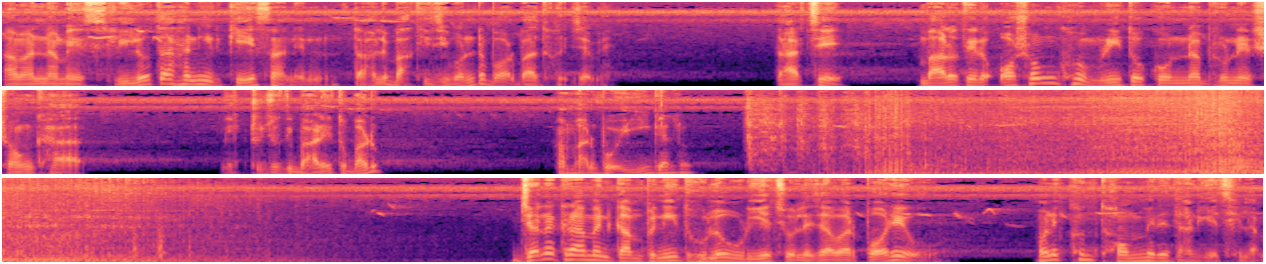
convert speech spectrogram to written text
আমার নামে শ্লীলতাহানির কেস আনেন, তাহলে বাকি জীবনটা বরবাদ হয়ে যাবে। তার চেয়ে ভারতের অসংখ্য মৃত কন্যা ভ্রূণের সংখ্যা একটু যদি বাড়ে তো বাড়ুক। আমার বই গেল। জনক রাম অ্যান্ড কোম্পানি ধুলো উড়িয়ে চলে যাওয়ার পরেও অনেকক্ষণ থম মেরে দাঁড়িয়েছিলাম।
